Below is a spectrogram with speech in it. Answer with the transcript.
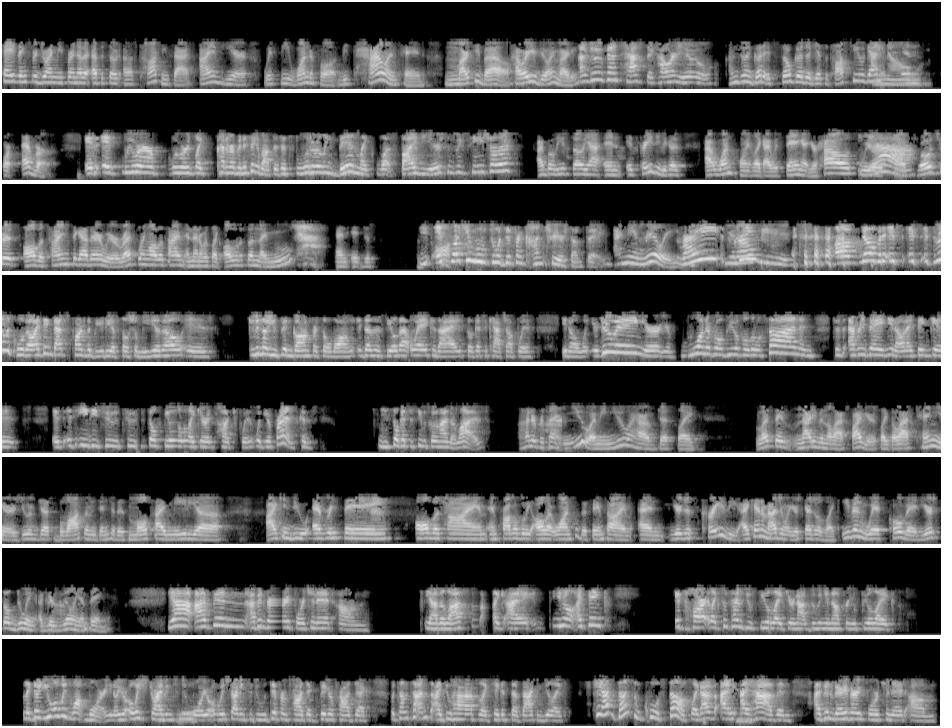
Hey, thanks for joining me for another episode of Talking Sass. I am here with the wonderful, the talented Marti Belle. How are you doing, Marti? I'm doing fantastic. How are you? I'm doing good. It's so good to get to talk to you again. I know. In forever. It it we were we were like kind of reminiscing about this. It's literally been like what five years since we've seen each other. I believe so, yeah. And it's crazy because at one point, like I was staying at your house, we Yeah. were on road trips all the time together, we were wrestling all the time, and then it was like all of a sudden I moved Yeah. and it just was You, gone. it's like you moved to a different country or something. I mean, really. Right? It's You know? crazy. um, no, but it's it's it's really cool though. I think that's part of the beauty of social media though is even though you've been gone for so long, it doesn't feel that way because I still get to catch up with you know what you're doing, your your wonderful, beautiful little son, and just everything you know. And I think it's it's it's easy to to still feel like you're in touch with with your friends because you still get to see what's going on in their lives. hundred percent. And you, I mean, you have just like, let's say, not even the last five years, like the last ten years, you have just blossomed into this multimedia. I can do everything all the time and probably all at once at the same time, and you're just crazy. I can't imagine what your schedule is like. Even with COVID, you're still doing a gazillion things. Yeah, I've been I've been very fortunate. Um yeah, the last like I you know, I think it's hard like sometimes you feel like you're not doing enough or you feel like like there, you always want more, you know, you're always striving to do more, you're always striving to do different projects, bigger projects, but sometimes I do have to like take a step back and be like, "Hey, I've done some cool stuff." Like I've I I have and I've been very very fortunate um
